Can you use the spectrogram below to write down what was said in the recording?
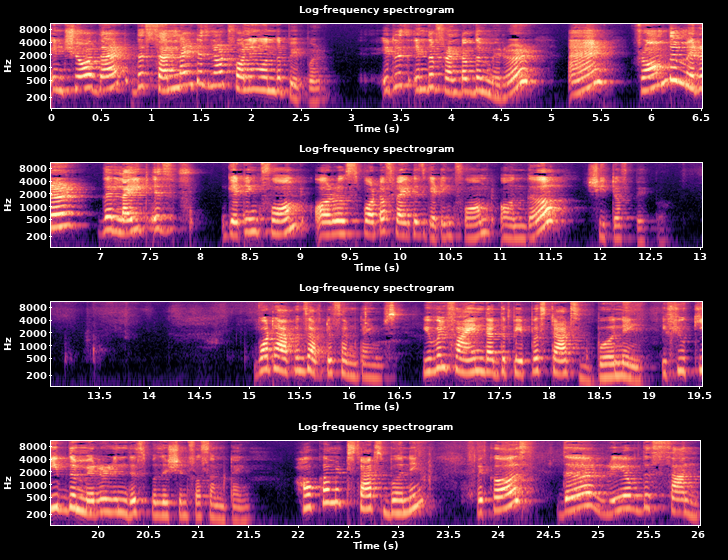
ensure that the sunlight is not falling on the paper it is in the front of the mirror and from the mirror the light is getting formed or a spot of light is getting formed on the sheet of paper. What happens after some times? You will find that the paper starts burning if you keep the mirror in this position for some time. How come it starts burning? Because the ray of the sun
